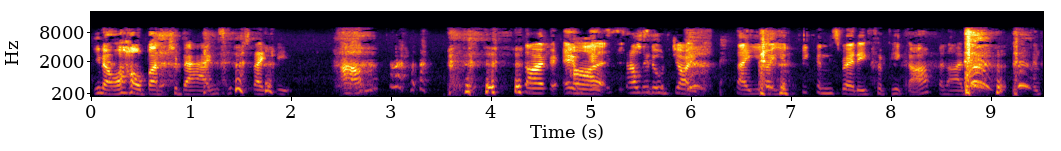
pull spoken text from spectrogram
you know, a whole bunch of bags, which they did. Um, so it, uh, a little joke. Say, you know, your chicken's ready for pickup, and I'd, I'd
